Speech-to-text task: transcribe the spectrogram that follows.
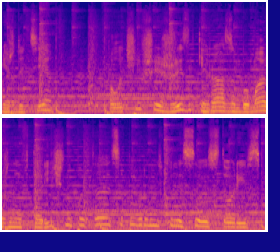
Между тем, получивший жизнь и разум бумажные вторично пытаются повернуть колесо истории вспять.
